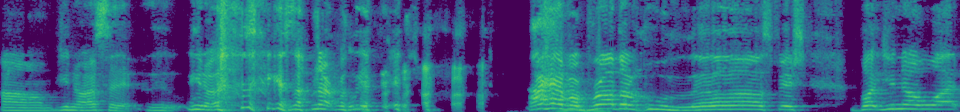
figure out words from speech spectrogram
um, you know, I said, you know, because I'm not really a fish. I have a brother who loves fish, but you know what?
